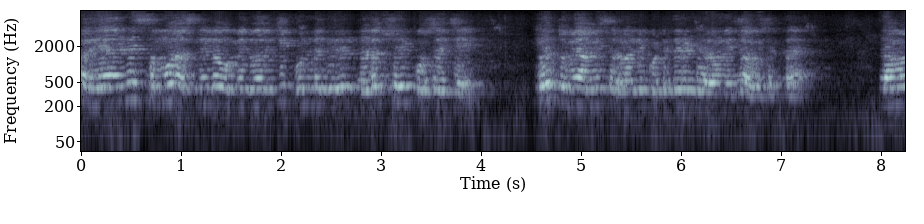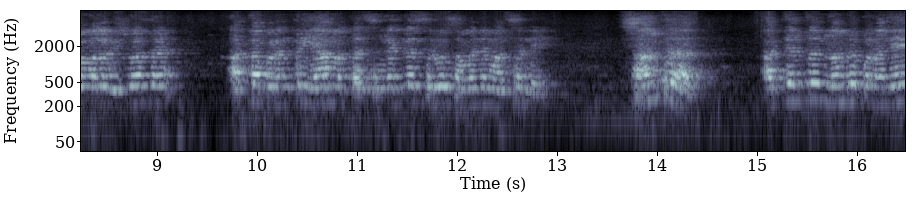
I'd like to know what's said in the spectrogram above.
पर्यायाने समोर असलेल्या उमेदवाराची गुंडगिरी दडपशाही पोसायचे हे तुम्ही आम्ही सर्वांनी कुठेतरी ठरवण्याची आवश्यकता आहे. त्यामुळे मला विश्वास आहे आतापर्यंत या मतदारसंघातल्या सर्वसामान्य माणसाने शांत राहत अत्यंत नम्रपणाने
